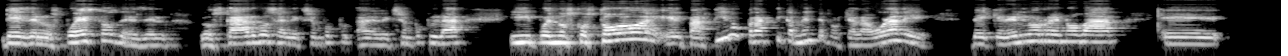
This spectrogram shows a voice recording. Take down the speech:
desde los puestos, desde los cargos a elección, a elección popular, y pues nos costó el partido prácticamente, porque a la hora de, quererlo renovar, eh,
